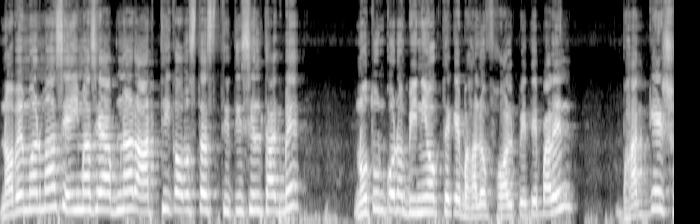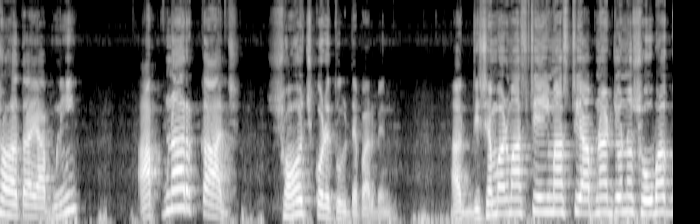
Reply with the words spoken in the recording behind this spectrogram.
নভেম্বর মাস, এই মাসে আপনার আর্থিক অবস্থা স্থিতিশীল থাকবে। নতুন কোনো বিনিয়োগ থেকে ভালো ফল পেতে পারেন। ভাগ্যের সহায়তায় আপনি আপনার কাজ সহজ করে তুলতে পারবেন। আর ডিসেম্বর মাসটি, এই মাসটি আপনার জন্য সৌভাগ্য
